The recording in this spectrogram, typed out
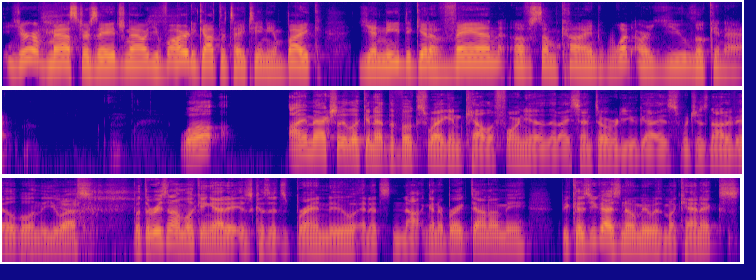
you're of master's age now. You've already got the titanium bike. You need to get a van of some kind. What are you looking at? Well, I'm actually looking at the Volkswagen California that I sent over to you guys, which is not available in the US. But the reason I'm looking at it is because it's brand new and it's not going to break down on me. Because you guys know me with mechanics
